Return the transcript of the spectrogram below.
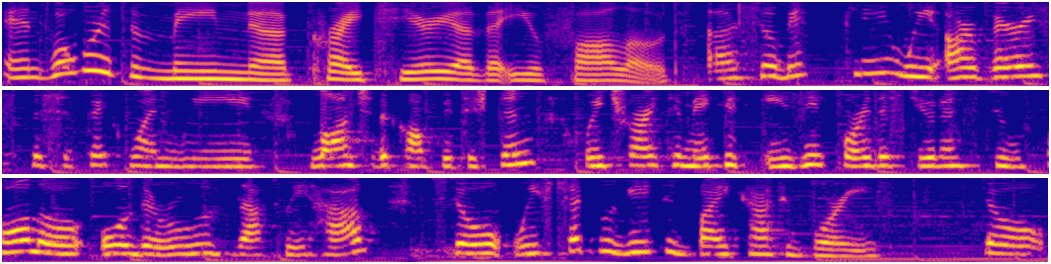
And what were the main uh, criteria that you followed? Uh, so basically, we are very specific when we launch the competition. We try to make it easy for the students to follow all the rules that we have. So we segregated by categories. So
